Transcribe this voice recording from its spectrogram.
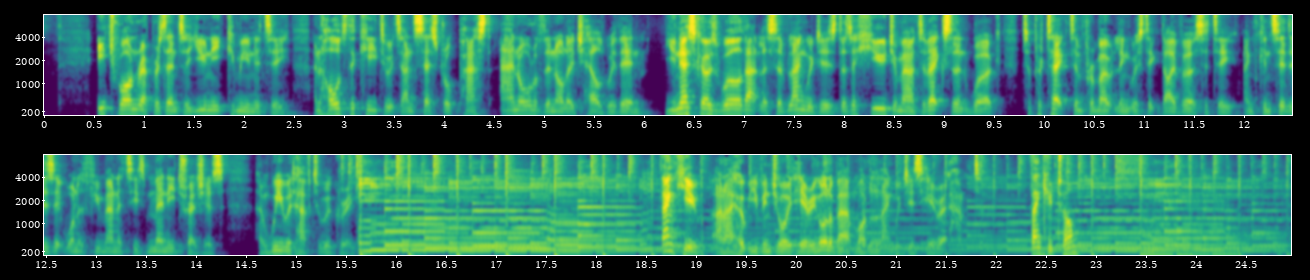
Each one represents a unique community and holds the key to its ancestral past and all of the knowledge held within. UNESCO's World Atlas of Languages does a huge amount of excellent work to protect and promote linguistic diversity and considers it one of humanity's many treasures, and we would have to agree. Thank you, and I hope you've enjoyed hearing all about modern languages here at Hampton. Thank you, Tom.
